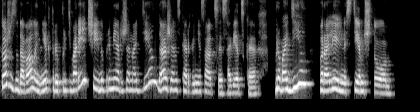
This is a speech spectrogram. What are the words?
тоже задавало некоторые противоречия. И, например, женотдел, да, женская организация советская, проводил параллельно с тем, что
